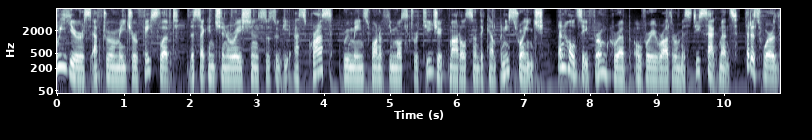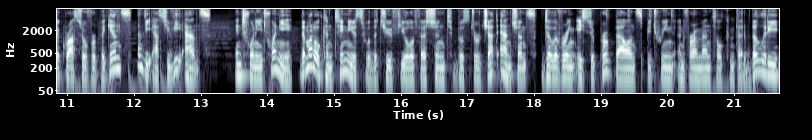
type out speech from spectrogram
Three years after a major facelift, the second-generation Suzuki S-Cross remains one of the most strategic models in the company's range and holds a firm grip over a rather misty segment that is where the crossover begins and the SUV ends. In 2020, the model continues with the two fuel-efficient booster jet engines, delivering a superb balance between environmental compatibility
